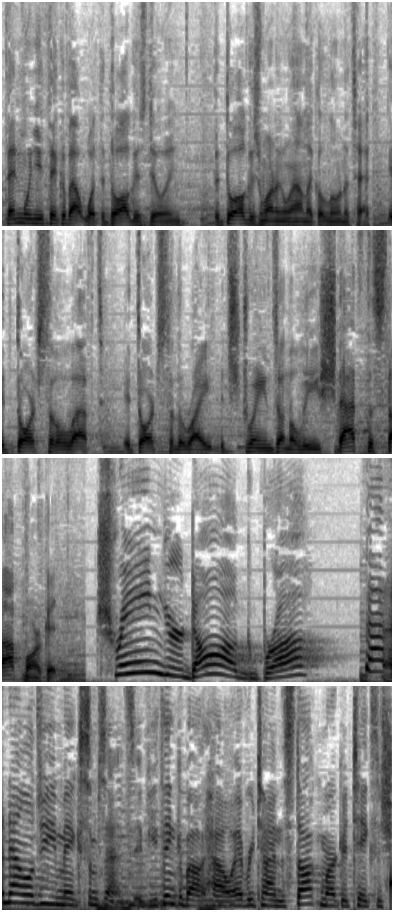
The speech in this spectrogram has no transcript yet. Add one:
Then, when you think about what the dog is doing, the dog is running around like a lunatic. It darts to the left, it darts to the right, it strains on the leash. That's the stock market. Train your dog, bruh. That analogy makes some sense if you think about how every time the stock market takes a shit,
